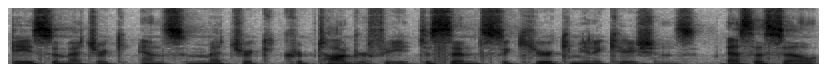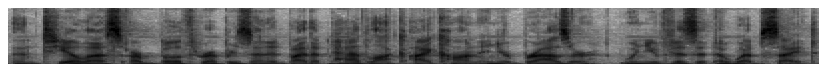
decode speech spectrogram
asymmetric and symmetric cryptography to send secure communications. SSL and TLS are both represented by the padlock icon in your browser when you visit a website.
